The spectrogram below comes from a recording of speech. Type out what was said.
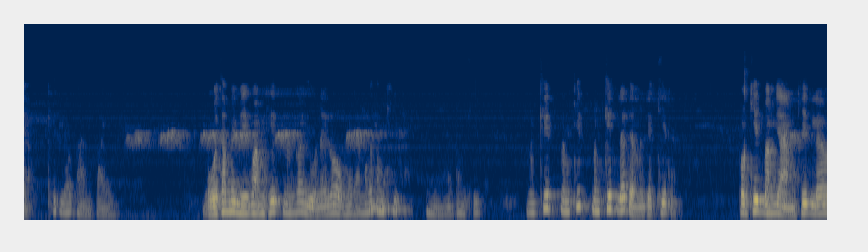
อะ คิดแล้วผ่านไป โอ้ถ้าไม่มีความคิดมันก็อยู่ในโลกไม่ได้มันก็ต้องคิดมันต้องคิด มันคิดมันคิดมันคิดแล้วแต่มันจะคิดพอคิดบางอย่างคิดแล้ว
